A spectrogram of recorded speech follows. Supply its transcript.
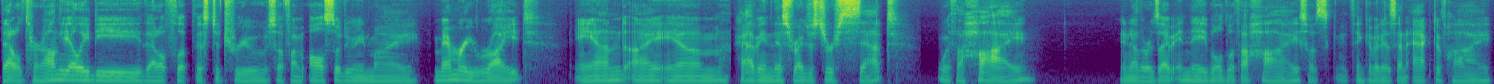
That'll turn on the LED, that'll flip this to true. So if I'm also doing my memory write and I am having this register set with a high, in other words, I've enabled with a high, so let's think of it as an active high,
